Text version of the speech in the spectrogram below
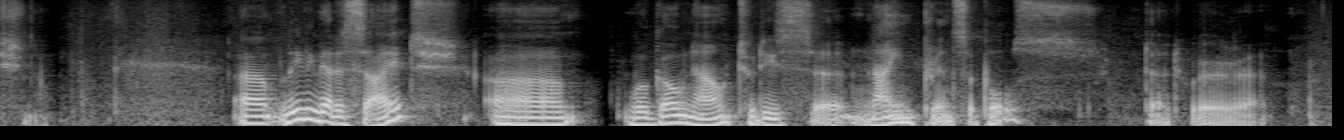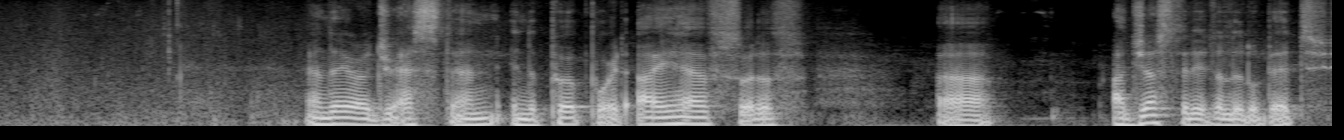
Vishnu. Um, leaving that aside, uh, we'll go now to these uh, nine principles that were, uh, and they are addressed then in the purport. I have sort of uh, adjusted it a little bit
